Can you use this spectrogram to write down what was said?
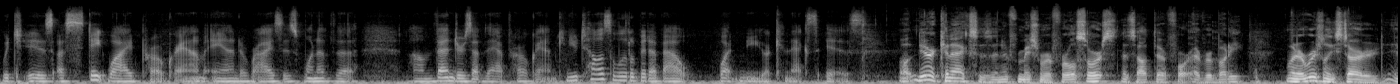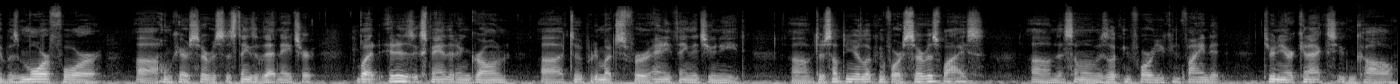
which is a statewide program, and Arise is one of the um, vendors of that program. Can you tell us a little bit about what New York Connects is? Well, New York Connects is an information referral source that's out there for everybody. When it originally started, it was more for uh, home care services, things of that nature, but it has expanded and grown uh, to pretty much for anything that you need. Um, if there's something you're looking for service wise um, that someone was looking for, you can find it through New York Connects. You can call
